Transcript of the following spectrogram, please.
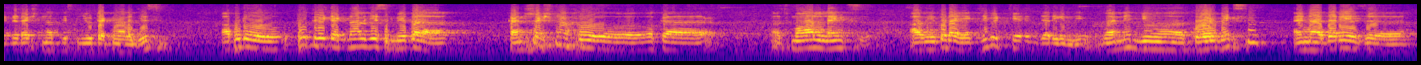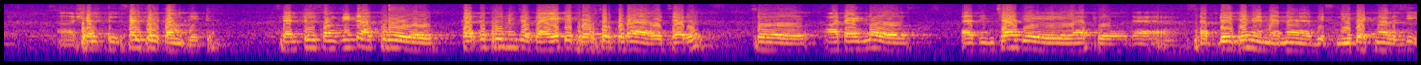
introduction of this new technologies అప్పుడు టూ త్రీ టెక్నాలజీస్ మీద కన్స్ట్రక్షన్ ఆఫ్ ఒక స్మాల్ లైన్స్ అవి కూడా ఎగ్జిబిట్ చేయడం జరిగింది. One new cold mix and other is self fill self fill concrete self concrete అప్పుడు కర్దపూర్ నుంచి ఒక ఐఐటి ప్రొఫెసర్ కూడా వచ్చారు. సో ఆ టైంలో అది in charge of the sub division and this new technology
